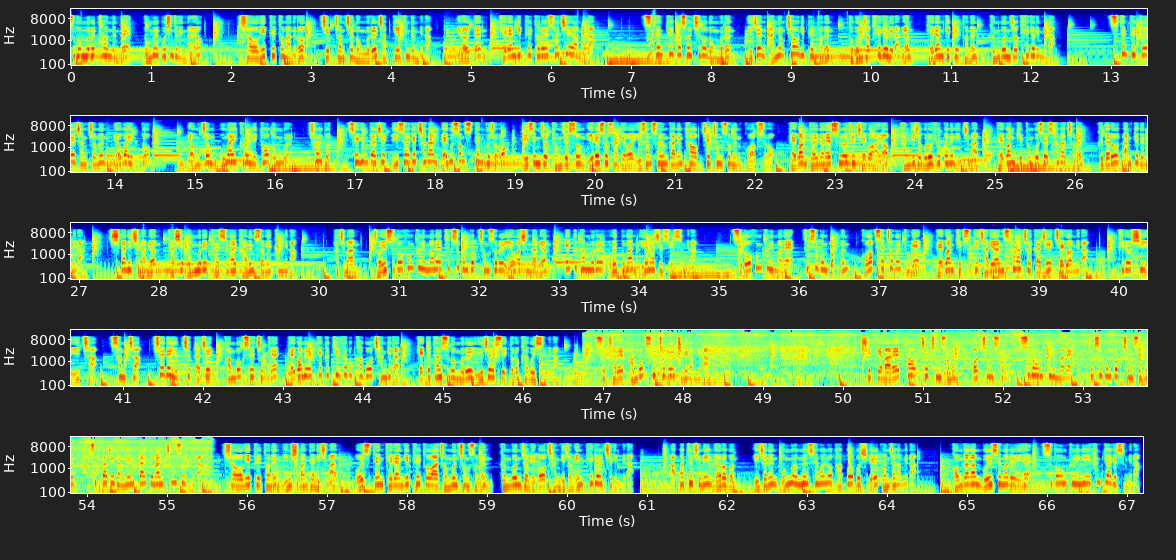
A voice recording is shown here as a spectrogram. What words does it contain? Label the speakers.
Speaker 1: 수돗물을 틀었는데 녹물 보신 적 있나요? 샤워기 필터만으로 집 전체 녹물을 잡기 힘듭니다. 이럴 땐 계량기 필터를 설치해야 합니다. 스텐 필터 설치로 녹물은 이젠 안녕 샤워기 필터는 부분적 해결이라면 계량기 필터는 근본적 해결입니다. 스텐 필터의 장점은 여과 입도 0.5마이크로미터 녹물, 철분, 세균까지 미세하게 차단 내구성 스텐 구조로 위생적 경제성 1에서 4개월 이상 사용 가능 타업체 청소는 고압수로 배관 별면의 슬러지 제거하여 단기적으로 효과는 있지만 배관 깊은 곳의 산화철은 그대로 남게 됩니다. 시간이 지나면 다시 녹물이 발생할 가능성이 큽니다. 하지만 저희 수도 홈클린만의 특수공법 청소를 이용하신다면 깨끗한 물을 오랫동안 이용하실 수 있습니다. 수도 홈클린만의 특수공법은 고압 세척을 통해 배관 깊숙이 자리한 산화철까지 제거합니다. 필요시 2차, 3차, 최대 6차까지 반복 세척해 배관을 깨끗이 회복하고 장기간 깨끗한 수돗물을 유지할 수 있도록 하고 있습니다. 수차례 반복 세척을 진행합니다. 쉽게 말해 타업체 청소는 멋청소, 수도 홈 클린만의 특수공법 청소는 속까지 닦는 깔끔한 청소입니다. 샤워기 필터는 임시 방편이지만 올스텐 계량기 필터와 전문 청소는 근본적이고 장기적인 해결책입니다. 아파트 주민 여러분, 이제는 녹물 없는 생활로 바꿔보시길 권장합니다. 건강한 물 생활을 위해 수도 홈클린이 함께하겠습니다.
